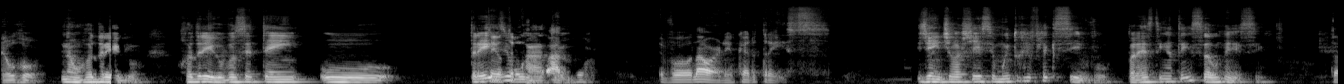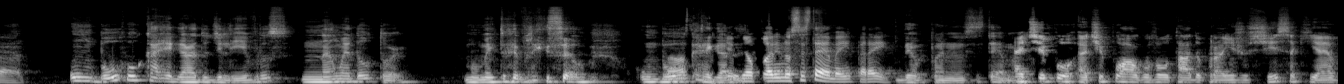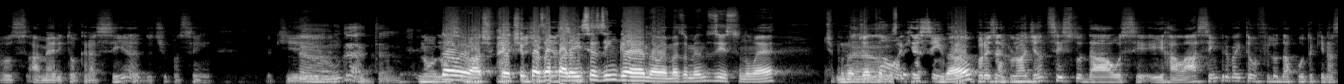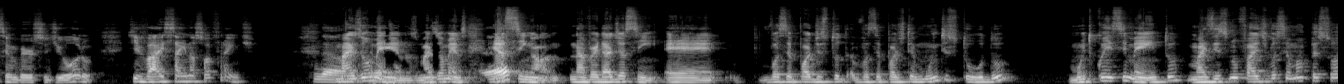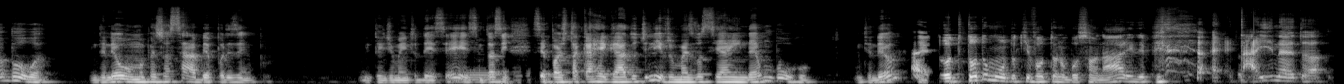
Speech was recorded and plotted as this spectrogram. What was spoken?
É o Rô. Não, Rodrigo. Rodrigo, você tem o 3 Tenho e o três 4. Eu vou na ordem, eu quero três. Gente, eu achei esse muito reflexivo. Prestem atenção nesse. Tá. Um burro carregado de livros não é doutor. Momento reflexão. Um burro Nossa, carregado deu pane no sistema, hein? Peraí. de... Deu pane no sistema. É tipo, é tipo algo voltado pra injustiça, que é vos- a meritocracia, do tipo assim. Que Não, gata. no- no Não, eu acho que é tipo as assim, aparências enganam, é mais ou menos isso, não é? Tipo, não, Não. adianta Não, você... é que assim, Não? por, por exemplo, não adianta você estudar ou se, e ralar, sempre vai ter um filho da puta que nasceu em berço de ouro que vai sair na sua frente. Não, mais ou menos, mais ou menos. É? É? assim, ó. Na verdade, assim, é, você pode estudar, você pode ter muito estudo, muito conhecimento, mas isso não faz de você uma pessoa boa, entendeu? Uma pessoa sábia, por exemplo. O entendimento desse é esse. Então, assim, você pode estar carregado de livro, mas você ainda é um burro, entendeu? É, todo, todo mundo que votou no Bolsonaro e depois. tá aí, né? Tá...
